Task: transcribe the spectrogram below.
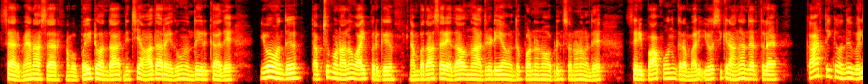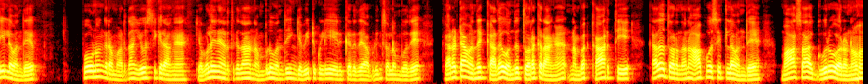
"சார் வேணாம் சார். நம்ம போயிட்டு வந்தால் நிச்சயம் ஆதாரம் எதுவும் வந்து இருக்காது. இவன் வந்து தப்பிச்சு போனாலும் வாய்ப்பு இருக்குது நம்ம தான் சார் ஏதாவது ஒன்று அதிரடியாக வந்து பண்ணணும்." அப்படின்னு சொன்னோன்னே வந்து, சரி பார்ப்போங்கிற மாதிரி யோசிக்கிறாங்க அந்த இடத்துல. கார்த்திக் வந்து வெளியில் வந்து போகணுங்கிற மாதிரி தான் யோசிக்கிறாங்க. எவ்வளோ நேரத்துக்கு தான் நம்மளும் வந்து இங்கே வீட்டுக்குள்ளேயே இருக்கிறது அப்படின்னு சொல்லும்போது, கரெக்டாக வந்து கதவு வந்து திறக்கிறாங்க. நம்ம கார்த்தி. கதவு தொறந்தோனே ஆப்போசிட்டில் வந்து மாசா குரு வரணும்.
